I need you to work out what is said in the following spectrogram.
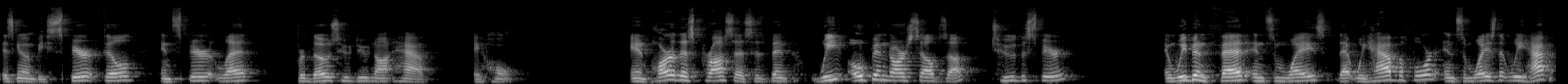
is going to be spirit filled and spirit led for those who do not have a home. And part of this process has been we opened ourselves up to the Spirit, and we've been fed in some ways that we have before, in some ways that we haven't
